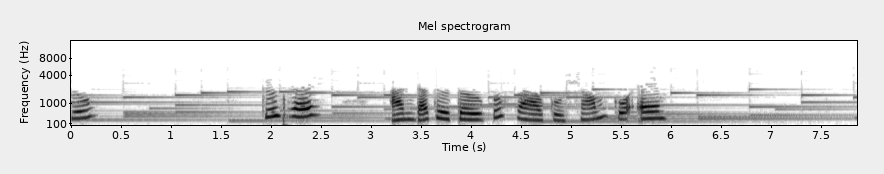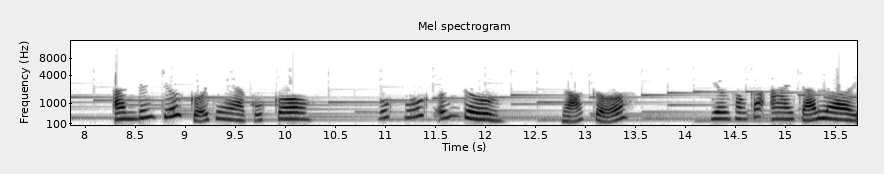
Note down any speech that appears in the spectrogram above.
sướng. Cứ thế, anh đã từ từ bước vào cuộc sống của em. Anh đứng trước cửa nhà của cô, vuốt vuốt ứng đường, gõ cửa, nhưng không có ai trả lời.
